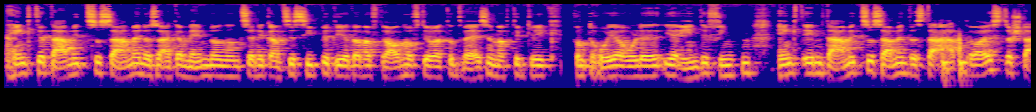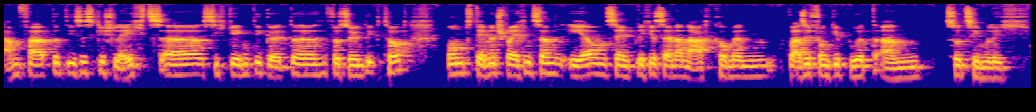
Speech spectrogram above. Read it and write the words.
hängt ja damit zusammen, also Agamemnon und seine ganze Sippe, die ja dann auf grauenhafte Art und Weise nach dem Krieg von Troja alle ihr Ende finden, hängt eben damit zusammen, dass der Atreus, der Stammvater dieses Geschlechts, äh, sich gegen die Götter versündigt hat und dementsprechend sind er und sämtliche seiner Nachkommen quasi von Geburt an so ziemlich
